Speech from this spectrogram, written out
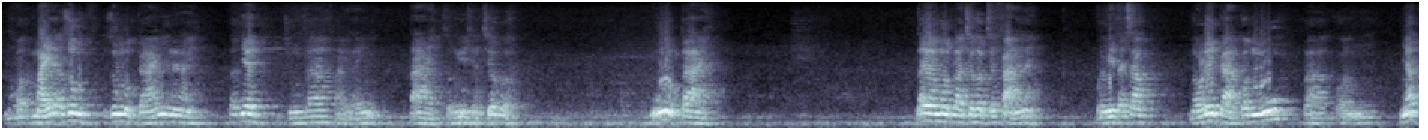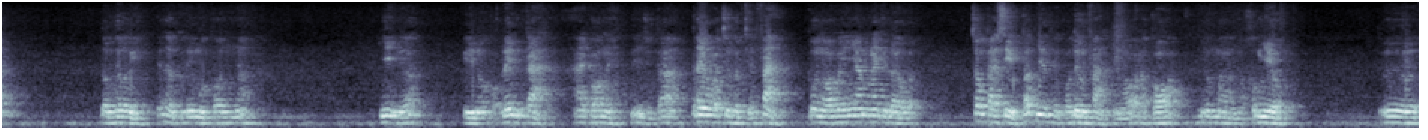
đó, máy đã rung rung một cái như thế này. Tất nhiên chúng ta phải đánh tài giống như chén trước rồi. Ngũ lục tài. Đây là một là trường hợp chén phản này, này. Bởi vì tại sao? Nó lên cả con ngũ và con nhất. Đồng thời kết hợp lên một con à, nhị nữa thì nó có lên cả hai con này, nên chúng ta đây là trường hợp chén phản. Tôi nói với anh em ngay từ đầu trong tài xỉu tất nhiên phải có đường phản thì nó là có, nhưng mà nó không nhiều. Từ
